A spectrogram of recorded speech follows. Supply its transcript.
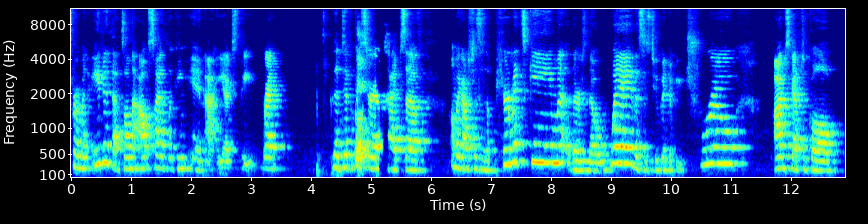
from an agent that's on the outside looking in at exp right? The typical stereotypes of oh my gosh this is a pyramid scheme there's no way this is too good to be true i'm skeptical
